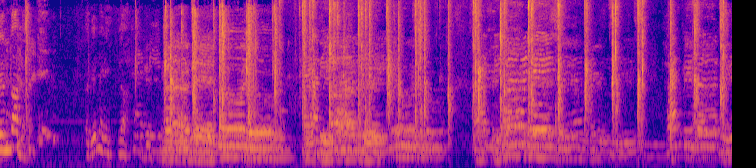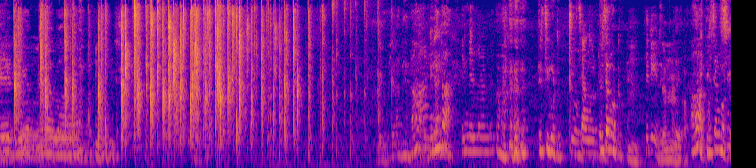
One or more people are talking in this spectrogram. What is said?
എന്താ? അത് തന്നെ happy birthday to you happy birthday to you ഇതൊന്നും എടുക്കാം ആ തിരിച്ചങ്ങോട്ട്.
